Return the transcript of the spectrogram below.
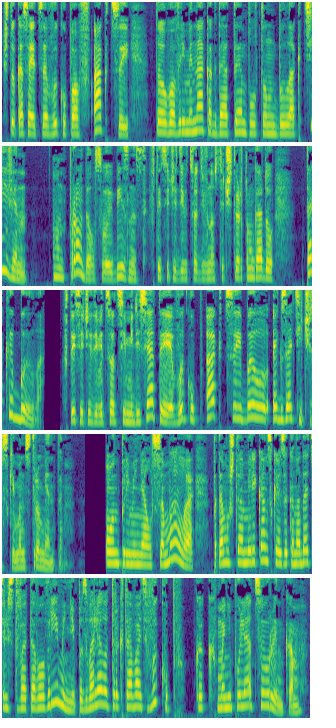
Что касается выкупов акций, то во времена, когда Темплтон был активен, он продал свой бизнес в 1994 году, так и было. В 1970-е выкуп акций был экзотическим инструментом. Он применялся мало, потому что американское законодательство того времени позволяло трактовать выкуп как манипуляцию рынком —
